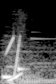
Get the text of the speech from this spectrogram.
you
